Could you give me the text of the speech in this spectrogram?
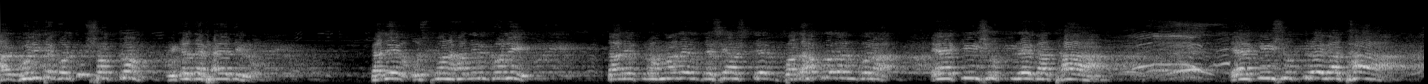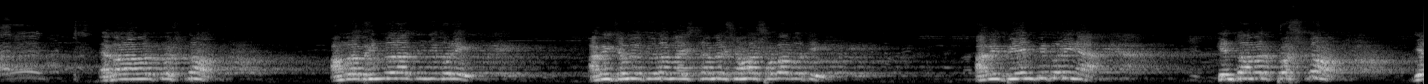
আর গুলিতে করতে সক্ষম, এটা দেখায় দিল। কাজে উসমান হাদির গুলি, তারেক রহমানের দেশে আসতে বাধা প্রদান করা একই সূত্রে গাথা। একই সূত্রে গাথা। এবার আমার প্রশ্ন, আমরা ভিন্ন রাজনীতি করি। আমি জমিয়ত উলামা ইসলামের সহ সভাপতি আমি বিএনপি করি না। কিন্তু আমার প্রশ্ন যে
